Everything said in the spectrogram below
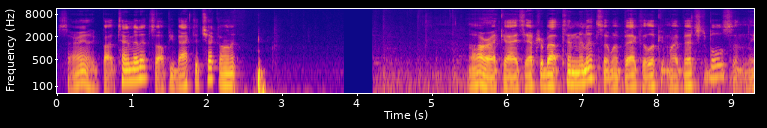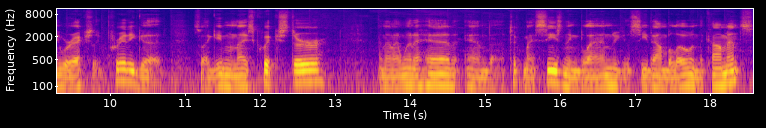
So all right about 10 minutes I'll be back to check on it. Alright guys, after about 10 minutes I went back to look at my vegetables and they were actually pretty good. So I gave them a nice quick stir and then I went ahead and uh, took my seasoning blend, you can see down below in the comments,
